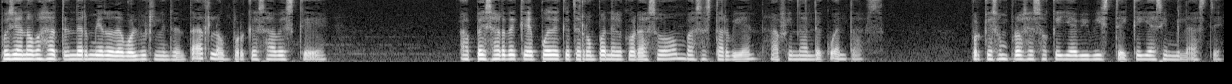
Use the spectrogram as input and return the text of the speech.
pues ya no vas a tener miedo de volver a intentarlo, porque sabes que a pesar de que puede que te rompan el corazón, vas a estar bien a final de cuentas, porque es un proceso que ya viviste y que ya asimilaste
